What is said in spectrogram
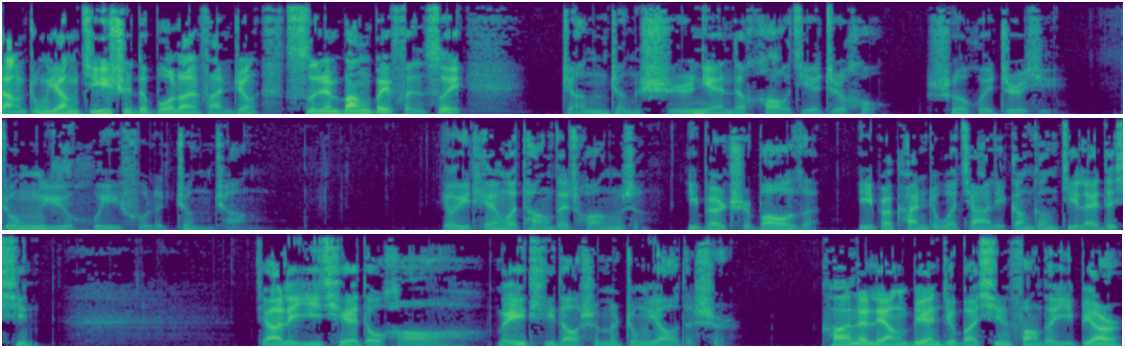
党中央及时的拨乱反正，四人帮被粉碎。整整十年的浩劫之后，社会秩序终于恢复了正常。有一天，我躺在床上，一边吃包子，一边看着我家里刚刚寄来的信。家里一切都好，没提到什么重要的事儿。看了两遍，就把信放在一边，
